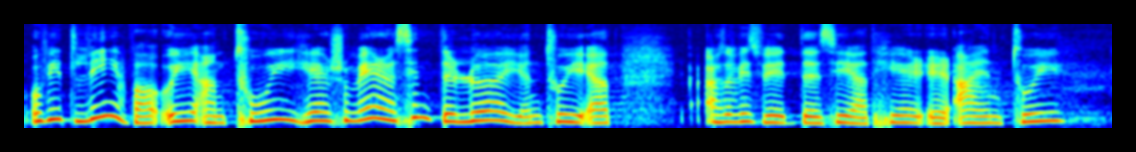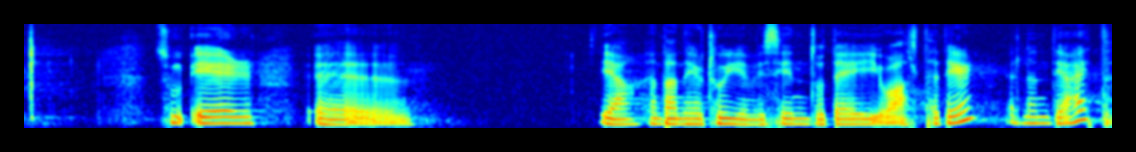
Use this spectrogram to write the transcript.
Og vi lever i en tøy her som er sinte løyen tøy at altså hvis vi sier at her er en tøy som er eh, ja, hendan her tøyen vi synd og deg og alt det der, elendighet.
